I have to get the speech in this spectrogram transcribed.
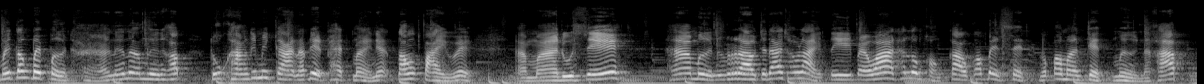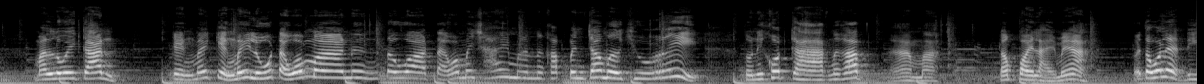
ไม่ต้องไปเปิดหาแนะนำเลยนะครับ ทุกครั้งที่มีการอัปเดตแพทใหม่เนี่ยต้องไปเว้ย อะมาดูซิห้าหมื่นเราจะได้เท่าไหร่ตีไปว่าถ้ารวมของเก่าก็เบ็ดเสร็จก็ประมาณ 70,000นะครับ มาลุยกัน เก่งไม่เก่งไม่รู้แต่ว่ามาหนึ่งตัว แต่ว่าไม่ใช่มันนะครับ เป็นเจ้าเมอร์คิวรีตัวนี้โคตรกากนะครับอ่ามาต้องปล่อยไหลไหมอะแต่ว่าเลดดี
